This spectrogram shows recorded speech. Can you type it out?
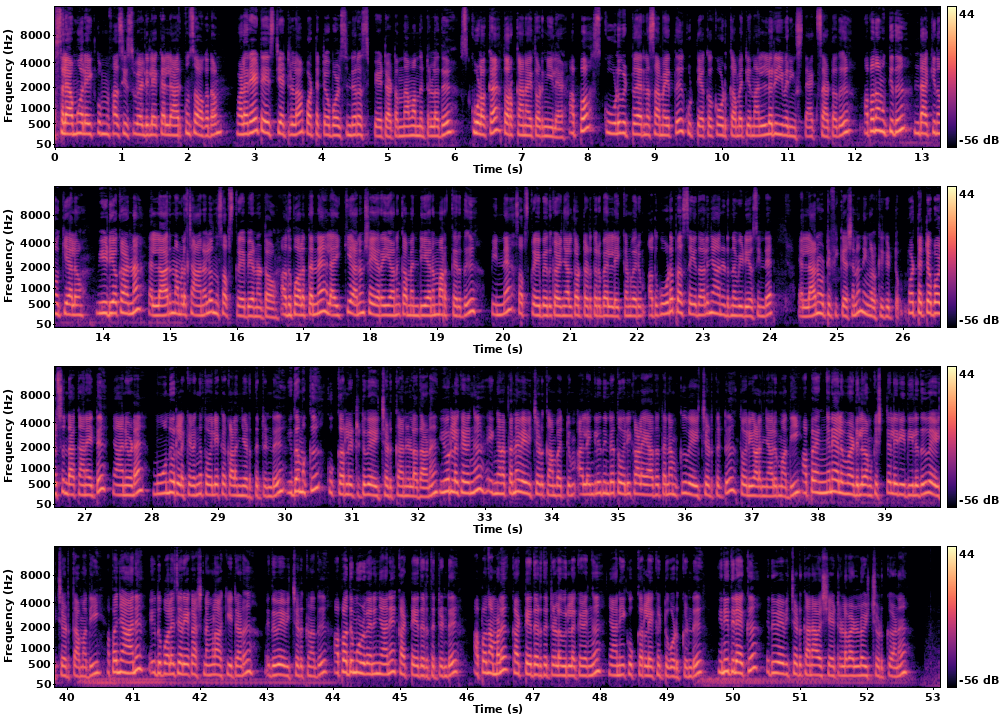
അസ്സലാമു അലൈക്കും ഫസീസ് വേൾഡിലേക്ക് എല്ലാവർക്കും സ്വാഗതം. വളരെ ടേസ്റ്റി ആയിട്ടുള്ള പൊട്ടറ്റോ ബോൾസിന്റെ റെസിപ്പി ആയിട്ടാണ് ഞാൻ വന്നിട്ടുള്ളത്. സ്കൂളൊക്കെ തുറക്കാനായി തുടങ്ങിയില്ലേ? അപ്പോൾ സ്കൂൾ വിട്ടു വരുന്ന സമയത്ത് കുട്ടികൾക്കൊക്കെ കൊടുക്കാൻ പറ്റിയ നല്ലൊരു ഈവനിങ് സ്നാക്സ് ആട്ടത് അപ്പോൾ നമുക്കിത് ഉണ്ടാക്കി നോക്കിയാലോ? വീഡിയോ കാണുന്ന എല്ലാവരും നമ്മളെ ചാനൽ ഒന്ന് സബ്സ്ക്രൈബ് ചെയ്യണം കേട്ടോ അതുപോലെ തന്നെ ലൈക്ക് ചെയ്യാനും ഷെയർ ചെയ്യാനും കമന്റ് ചെയ്യാനും മറക്കരുത്. പിന്നെ സബ്സ്ക്രൈബ് ചെയ്ത് കഴിഞ്ഞാൽ തൊട്ടടുത്തൊരു ബെല്ലൈക്കൺ വരും. അതുകൂടെ പ്രസ് ചെയ്താൽ ഞാനിടുന്ന വീഡിയോസിന്റെ എല്ലാ നോട്ടിഫിക്കേഷനും നിങ്ങൾക്ക് കിട്ടും. പൊട്ടറ്റോ ബോൾസ് ഉണ്ടാക്കാനായിട്ട് ഞാനിവിടെ മൂന്ന് ഉരുളക്കിഴങ്ങ് തൊലിയൊക്കെ കളഞ്ഞെടുത്തിട്ടുണ്ട്. ഇത് നമുക്ക് കുക്കറിലിട്ടിട്ട് വേവിച്ചെടുക്കാനുള്ളതാണ്. ഈ ഉരുളക്കിഴങ്ങ് ഇങ്ങനെ തന്നെ വേവിച്ചെടുക്കാൻ പറ്റും. അല്ലെങ്കിൽ ഇതിന്റെ തൊലി കളയാതെ തന്നെ നമുക്ക് വേവിച്ചെടുത്തിട്ട് തൊലി കളഞ്ഞാലും മതി. അപ്പോൾ എങ്ങനെയാലും വേണ്ടില്ല നമുക്ക് ഇഷ്ടമുള്ള രീതിയിൽ ഇത് വേവിച്ചെടുത്താൽ മതി. അപ്പോൾ ഞാൻ ഇതുപോലെ ചെറിയ കഷ്ണങ്ങളാക്കിയിട്ടാണ് ഇത് വേവിച്ചെടുക്കുന്നത് അപ്പോൾ അത് മുഴുവനും ഞാൻ കട്ട് ചെയ്തെടുത്തിട്ടുണ്ട്. അപ്പോൾ നമ്മൾ കട്ട് ചെയ്തെടുത്തിട്ടുള്ള ഉരുളക്കിഴങ്ങ് ഞാൻ ഈ കുക്കറിലേക്ക് ഇട്ട് കൊടുക്കുന്നുണ്ട്. ഇനി ഇതിലേക്ക് ഇത് വേവിച്ചെടുക്കാൻ ആവശ്യമായിട്ടുള്ള വെള്ളം ഒഴിച്ചു കൊടുക്കുകയാണ്.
